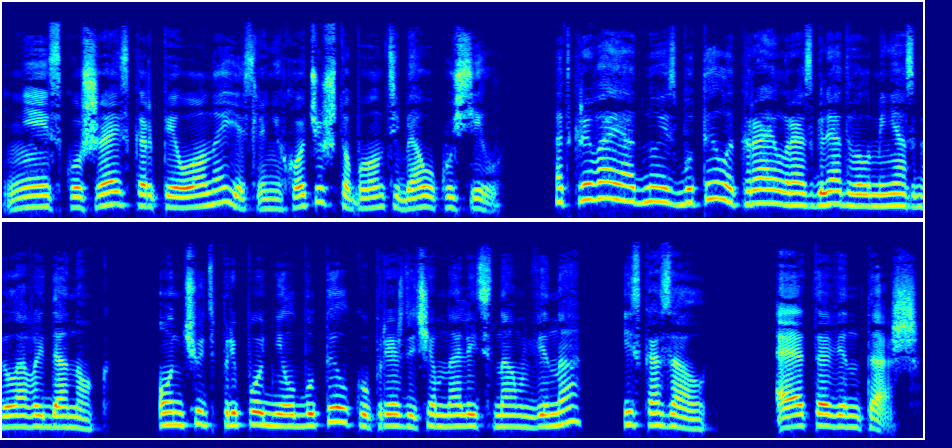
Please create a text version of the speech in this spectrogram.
«Не искушай Скорпиона, если не хочешь, чтобы он тебя укусил». Открывая одну из бутылок, Райл разглядывал меня с головы до ног. Он чуть приподнял бутылку, прежде чем налить нам вина, и сказал «Это винтаж».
